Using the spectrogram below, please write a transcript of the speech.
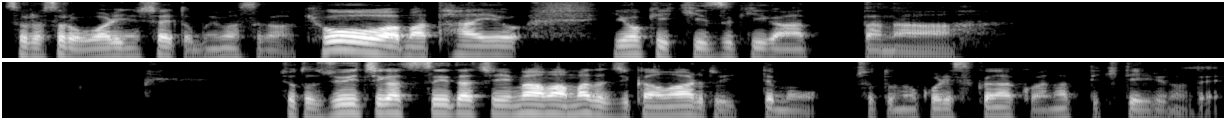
そろそろ終わりにしたいと思いますが、今日はまたよ、良き気づきがあったなちょっと11月1日、まあまあまだ時間はあると言っても、ちょっと残り少なくはなってきているので、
